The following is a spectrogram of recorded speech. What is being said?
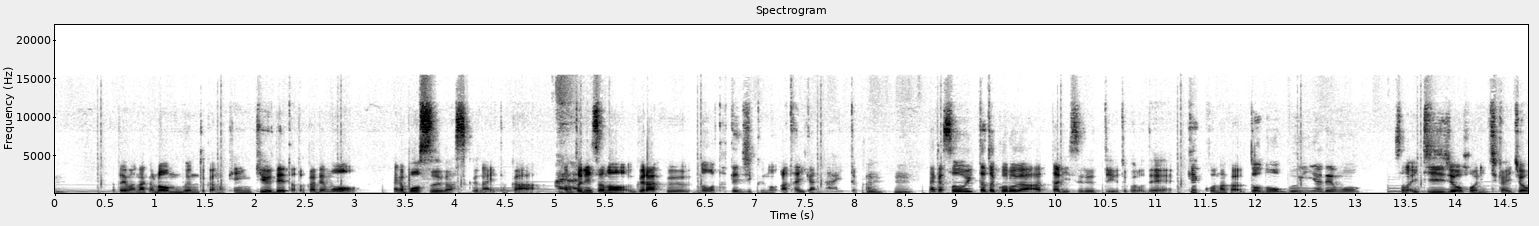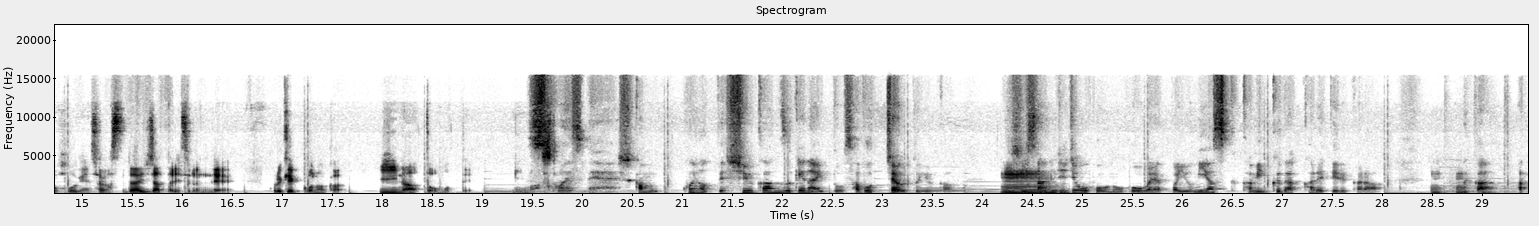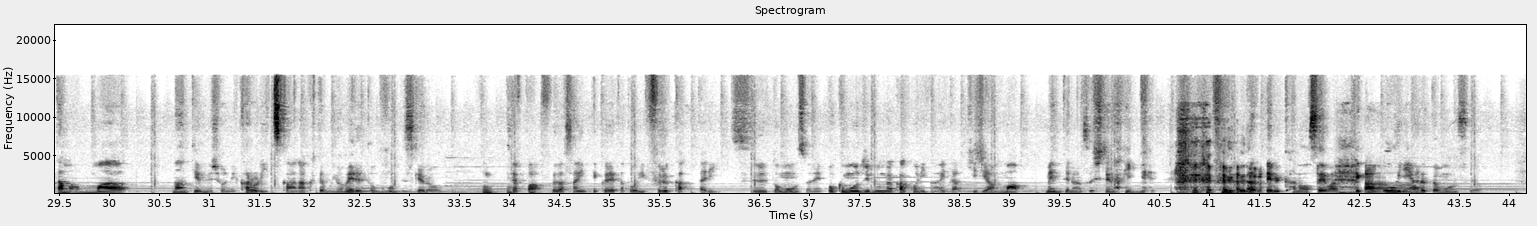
うん例えばなんか論文とかの研究データとかでもなんか母数が少ないとか、はいはい本当にそのグラフの縦軸の値がないとか、うんうんなんかそういったところがあったりするっていうところで結構なんかどの分野でもその一時情報に近い情報源探すって大事だったりするんでこれ結構なんかいいなと思って見ました。そうですね。しかもこういうのって習慣づけないとサボっちゃうというか、二次三次情報の方がやっぱ読みやすく噛み砕かれてるから、うんうんなんか頭あんま、なんて言うんでしょうね、カロリー使わなくても読めると思うんですけど、やっぱ福田さん言ってくれた通り古かったりすると思うんですよね。僕も自分が過去に書いた記事あんまメンテナンスしてないんで、古くなってる可能性は結構大いにあると思うんですよ。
